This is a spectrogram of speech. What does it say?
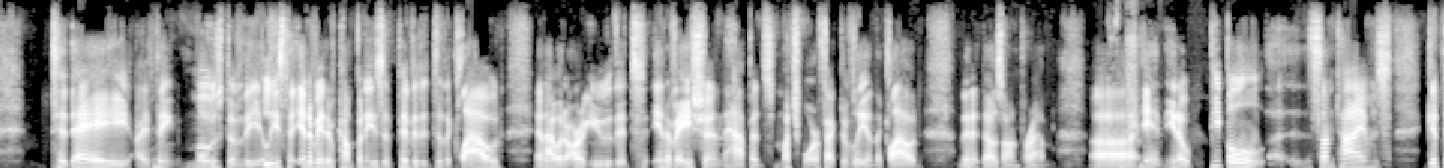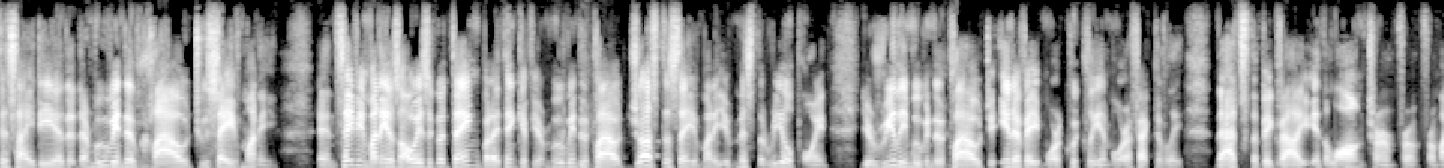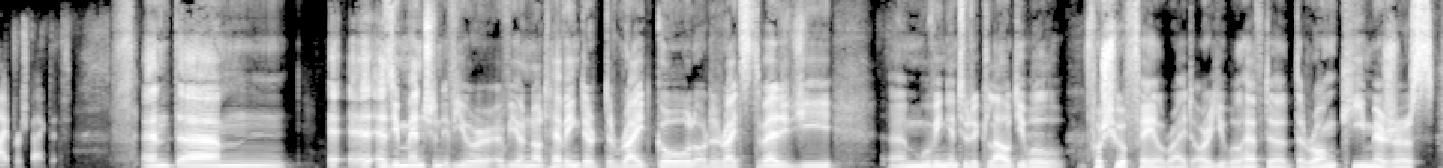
today, I think most of the, at least the innovative companies have pivoted to the cloud. And I would argue that innovation happens much more effectively in the cloud than it does on prem. Uh, sure. And, you know, people uh, sometimes get this idea that they're moving to the cloud to save money. And saving money is always a good thing, but I think if you're moving to the cloud just to save money, you've missed the real point. You're really moving to the cloud to innovate more quickly and more effectively. That's the big value in the long term from, from my perspective. And um, as you mentioned, if you're if you're not having the the right goal or the right strategy, um, moving into the cloud, you will for sure fail, right? Or you will have the the wrong key measures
